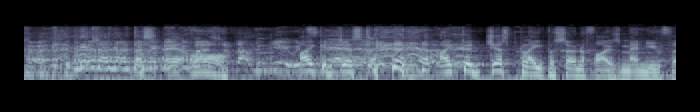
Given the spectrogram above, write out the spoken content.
that's it. Oh. that. I could instead. just I could just play Persona 5's menu for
